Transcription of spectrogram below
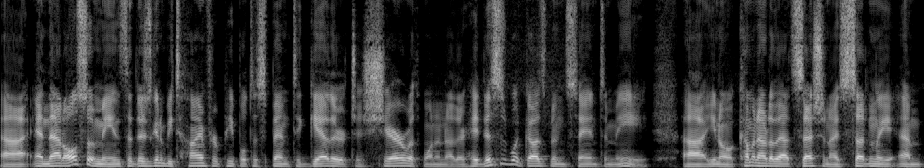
Uh, and that also means that there's going to be time for people to spend together to share with one another. Hey, this is what God's been saying to me. Uh, you know, coming out of that session, I suddenly am,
